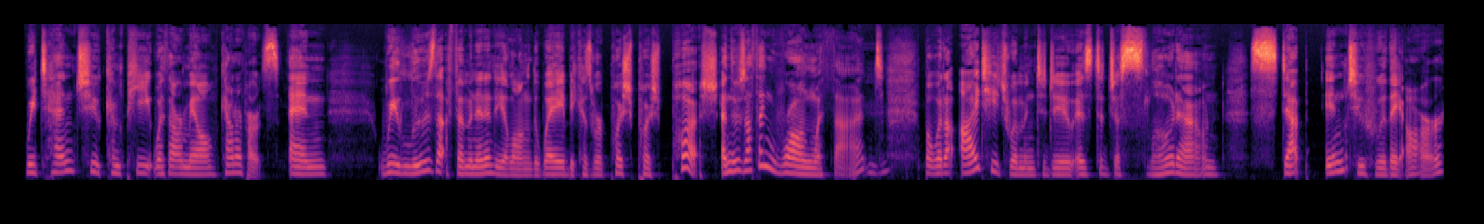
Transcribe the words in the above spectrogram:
we tend to compete with our male counterparts. And we lose that femininity along the way because we're push, push, push. And there's nothing wrong with that. But what I teach women to do is to just slow down, step into who they are,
